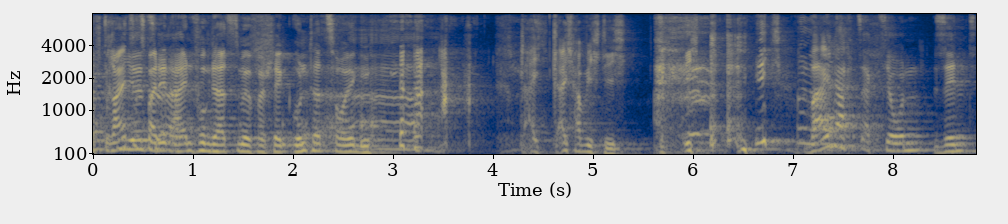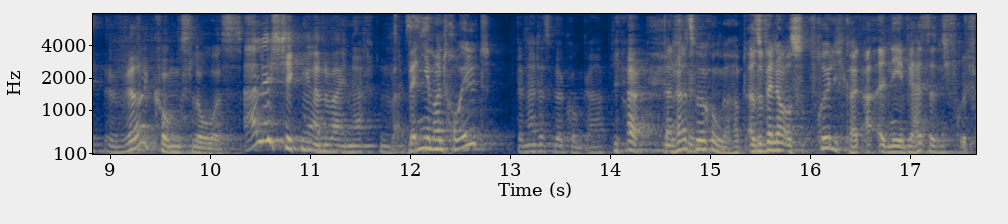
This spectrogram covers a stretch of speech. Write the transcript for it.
auf 3 zu 4 2. Den 1. einen Punkt hast du mir verschenkt. Unterzeugen. gleich gleich habe ich dich. Ich, ich Weihnachtsaktionen sind wirkungslos. Alle schicken an Weihnachten was. Wenn jemand heult, Dann hat es Wirkung gehabt. Ja, dann hat es Wirkung gehabt. Also wenn er aus Fröhlichkeit, äh, nee, wie heißt das nicht fröhlich?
